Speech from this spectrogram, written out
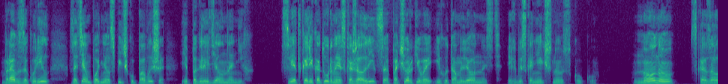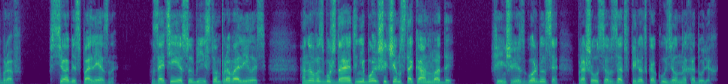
Брав закурил, затем поднял спичку повыше и поглядел на них. Свет карикатурно искажал лица, подчеркивая их утомленность, их бесконечную скуку. «Ну-ну», — сказал Брав, — «все бесполезно. Затея с убийством провалилась. Оно возбуждает не больше, чем стакан воды». Финчли сгорбился, прошелся взад вперед, как узел на ходулях.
